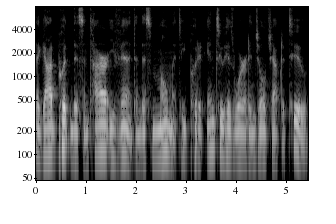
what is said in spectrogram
that God put this entire event and this moment, He put it into His Word in Joel chapter 2.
